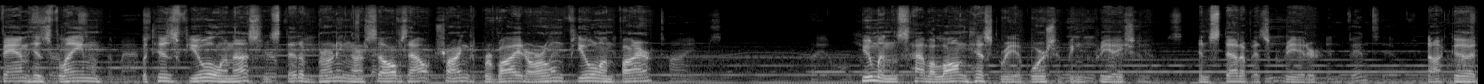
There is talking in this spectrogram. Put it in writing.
fan his flame with his fuel in us instead of burning ourselves out trying to provide our own fuel and fire? Humans have a long history of worshiping creation instead of its creator. Not good.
